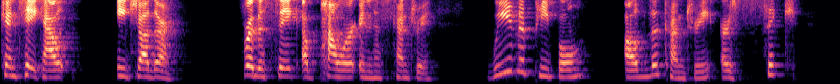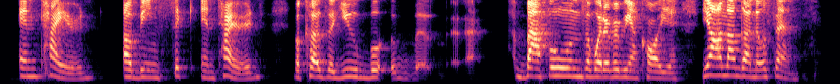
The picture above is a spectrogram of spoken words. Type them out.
can take out each other for the sake of power in this country. We, the people of the country, are sick and tired of being sick and tired because of you uh, buffoons or whatever we gonna call you. Y'all not got no sense.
